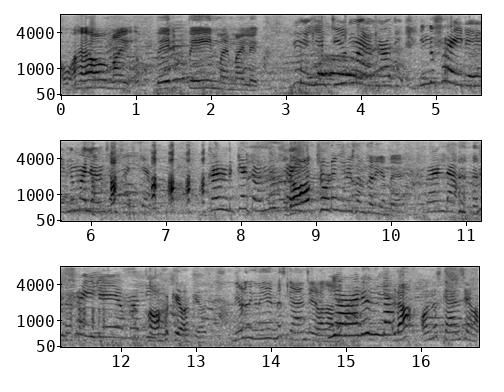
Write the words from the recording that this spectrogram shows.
Oh, I have my very pain in my, my leg. മലയാളത്തിൽ മറന്നാൽ മതി ഇന്ന് ഫ്രൈഡേ ഇന്ന് മലയാളം സംസാരിക്കാം കണ്ടു കേട്ടോ ഇന്ന് Friday. ഡോക്ടറോട് ഇംഗ്ലീഷ് സംസാരിക്കണ്ടേ ഓക്കെ ഓക്കെ നീ ഇവിടെ നീ എന്നെ സ്കാൻ ചെയ്യണം. എടാ ഒന്ന് സ്കാൻ ചെയ്യണം.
